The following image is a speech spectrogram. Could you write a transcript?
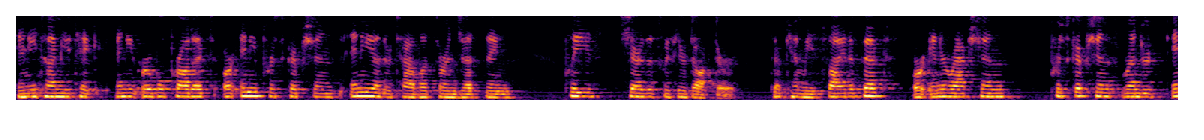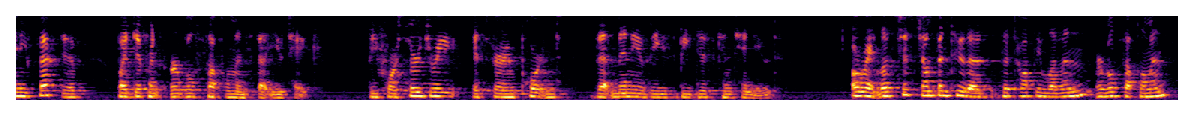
Anytime you take any herbal product or any prescriptions, any other tablets or ingest things, please share this with your doctor. There can be side effects or interactions, prescriptions rendered ineffective by different herbal supplements that you take. Before surgery, it's very important that many of these be discontinued. All right, let's just jump into the, the top 11 herbal supplements.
